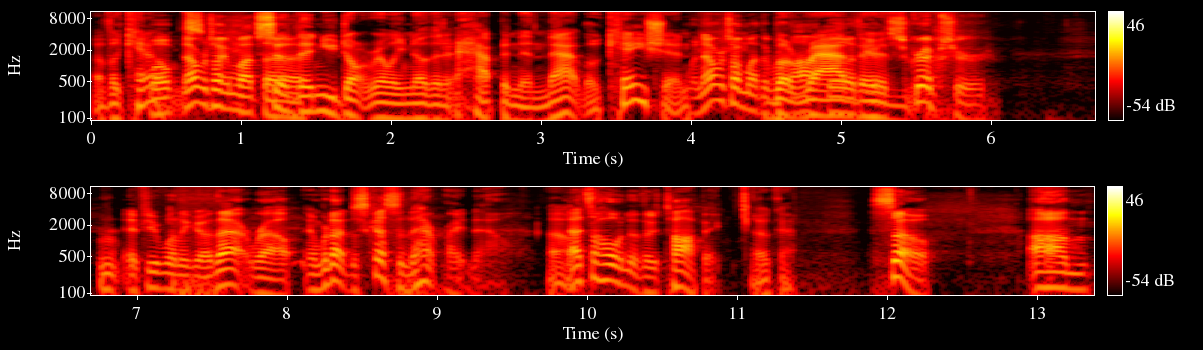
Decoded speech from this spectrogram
of accounts. Well, now we're talking about so then you don't really know that it happened in that location. Well, now we're talking about the but reliability rather of Scripture. If you want to go that route, and we're not discussing that right now. Oh. That's a whole other topic. okay. So, um,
